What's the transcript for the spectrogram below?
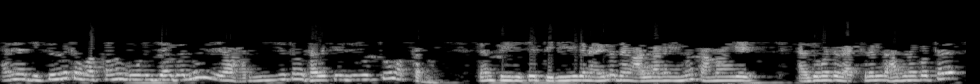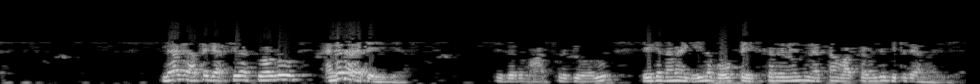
හරිය දිගට වක්කන මූණ දිහා බලුවා එයා හරියටම සැලකෙන්නේ යුක්තව වක් කරනවා. දැන් පීරිසේ පිරීගෙන ඇවිල්ලා දැන් අල්ලගෙන ඉන්න තමන්ගේ ඇඳුමට වැක්කරන්න හදනකොට මෙයාගේ අත ගැස්සියක් වලු ඇඟට වැටේ කියලා. ඒකට මාස්ටර් කිව්වලු ඒක තමයි ගිහිල්ලා කෝප්පේ ඉස් කරගෙන ඉන්න නැත්නම් වක් කරන්නේ පිටට යනවා කියලා.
